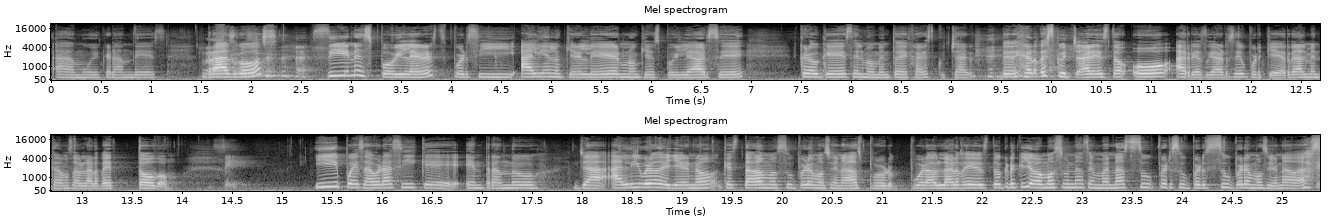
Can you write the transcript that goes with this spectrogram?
a muy grandes rasgos, sin spoilers, por si alguien lo quiere leer, no quiere spoilearse. Creo que es el momento de dejar, escuchar, de dejar de escuchar esto o arriesgarse porque realmente vamos a hablar de todo. Sí. Y pues ahora sí que entrando ya al libro de lleno, que estábamos súper emocionadas por, por hablar de esto. Creo que llevamos una semana súper, súper, súper emocionadas. Sí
